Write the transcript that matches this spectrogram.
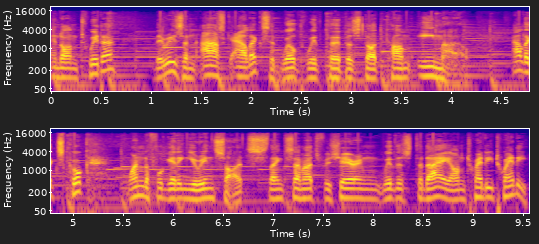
and on Twitter. There is an Ask Alex at wealthwithpurpose.com email. Alex Cook, wonderful getting your insights. Thanks so much for sharing with us today on 2020.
